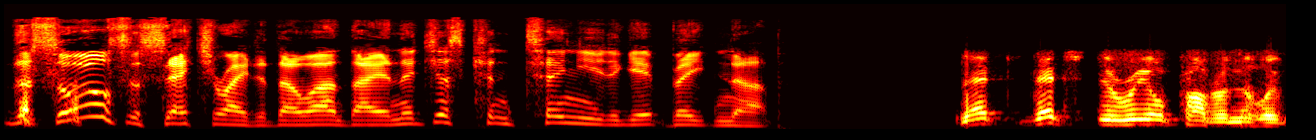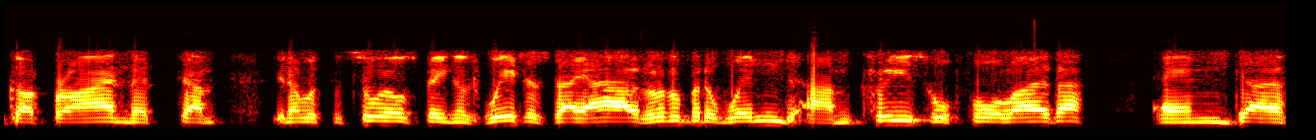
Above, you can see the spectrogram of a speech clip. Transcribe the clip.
the soils are saturated, though, aren't they? And they just continue to get beaten up. That, that's the real problem that we've got, Brian. That um, you know, with the soils being as wet as they are, a little bit of wind, um, trees will fall over, and uh,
